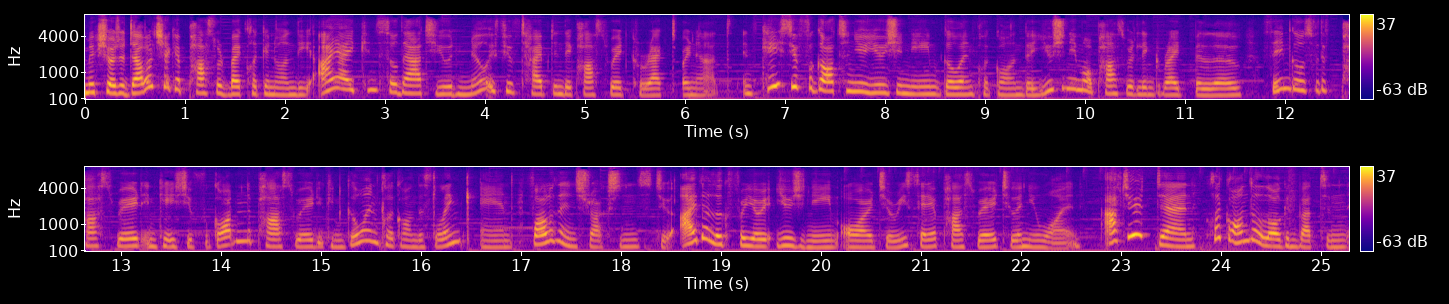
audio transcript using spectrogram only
Make sure to double check your password by clicking on the eye icon so that you would know if you've typed in the password correct or not. In case you've forgotten your username, go and click on the username or password link right below. Same goes for the password. In case you've forgotten the password, you can go and click on this link and follow the instructions to either look for your username or to reset your password to a new one. After you're done, click on the login button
